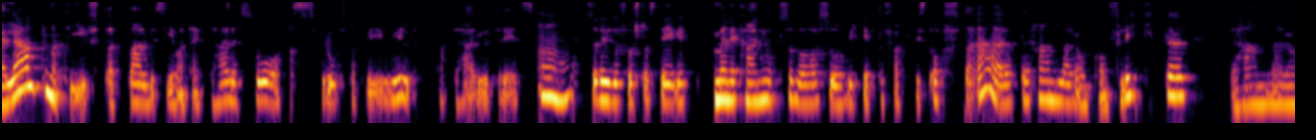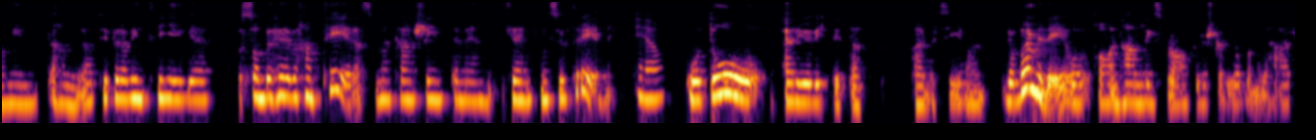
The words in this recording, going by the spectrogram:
eller alternativt att arbetsgivaren tänker att det här är så grovt att vi vill att det här utreds. Mm. Så det är det första steget. Men det kan ju också vara så, vilket det faktiskt ofta är, att det handlar om konflikter, det handlar om andra typer av intriger som behöver hanteras, men kanske inte med en kränkningsutredning. Ja. Och då är det ju viktigt att arbetsgivaren jobbar med det och har en handlingsplan för hur ska vi jobba med det här.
